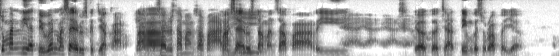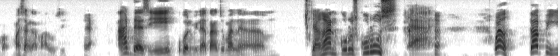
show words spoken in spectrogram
cuman lihat hewan masa harus ke Jakarta? Ya, masa harus taman safari. masa harus taman safari? Ya, ya, ke Jatim ke Surabaya masa nggak malu sih Ya. ada sih kebun binatang cuman em, Jangan kurus-kurus. ya, Well, tapi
